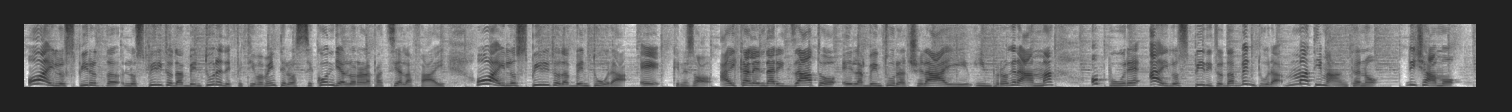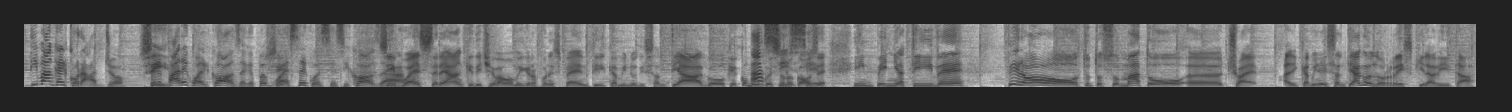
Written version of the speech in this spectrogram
o hai lo spirito, lo spirito d'avventura ed effettivamente lo assecondi, allora la pazzia la fai. O hai lo spirito d'avventura e, che ne so, hai calendarizzato e l'avventura ce l'hai in programma. Oppure hai lo spirito d'avventura, ma ti mancano, diciamo, ti manca il coraggio Sì. per fare qualcosa, che poi può Sì. essere qualsiasi cosa. Sì, può essere anche, dicevamo, a microfoni spenti, il cammino di Santiago, che comunque Ah, sono sì. cose impegnative, però tutto sommato, eh, cioè, al cammino di Santiago non rischi la vita.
